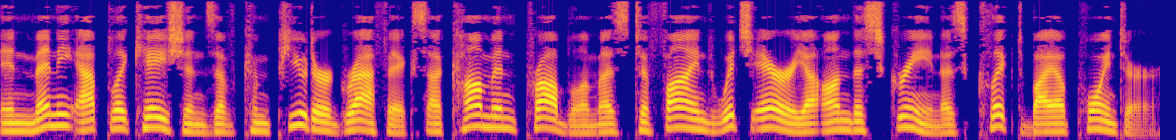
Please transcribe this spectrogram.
in many applications of computer graphics a common problem is to find which area on the screen is clicked by a pointer.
